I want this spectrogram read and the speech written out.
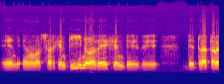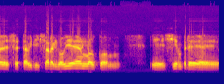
en, los argentinos, dejen de, de, tratar de desestabilizar el gobierno con eh, siempre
